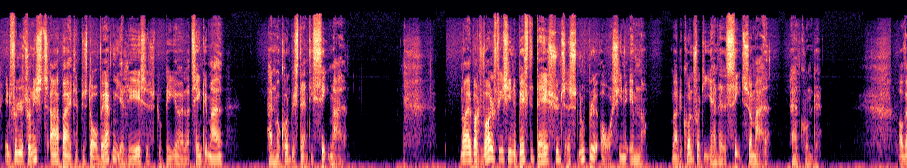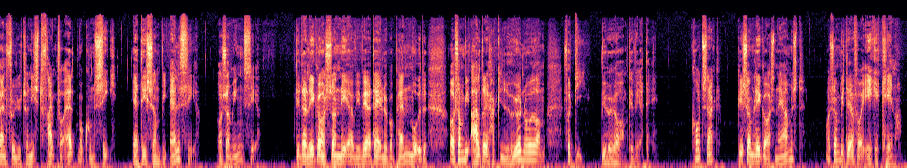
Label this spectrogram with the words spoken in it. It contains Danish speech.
En følgetonists arbejde består hverken i at læse, studere eller tænke meget. Han må kun bestandig se meget. Når Albert Wolf i sine bedste dage synes at snuble over sine emner, var det kun fordi han havde set så meget, at han kunne det. Og hvad en følgetonist frem for alt må kunne se, er det, som vi alle ser, og som ingen ser. Det, der ligger os så nær, at vi hver dag løber panden mod det, og som vi aldrig har givet høre noget om, fordi vi hører om det hver dag. Kort sagt, det som ligger os nærmest, og som vi derfor ikke kender.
